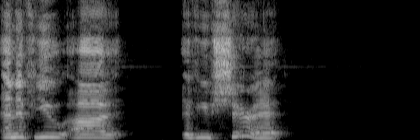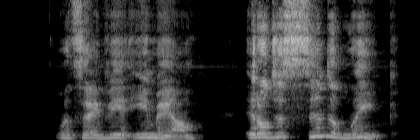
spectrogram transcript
And if you uh, if you share it, let's say via email, it'll just send a link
